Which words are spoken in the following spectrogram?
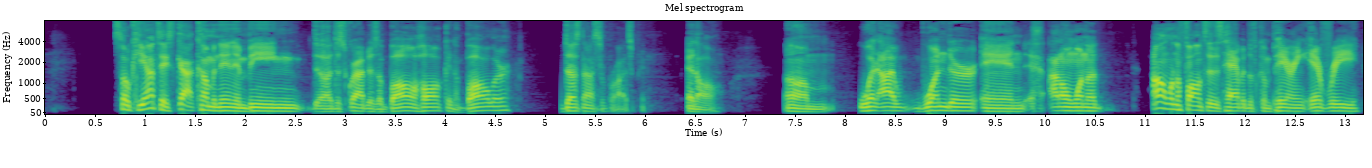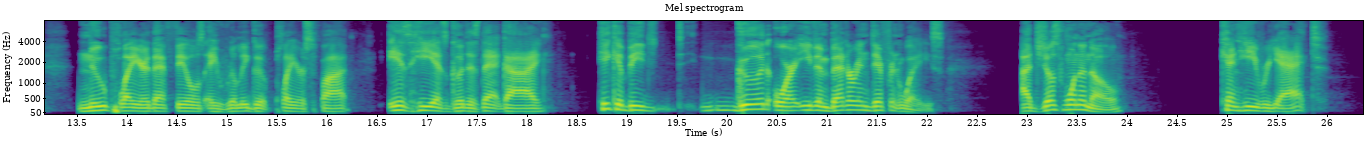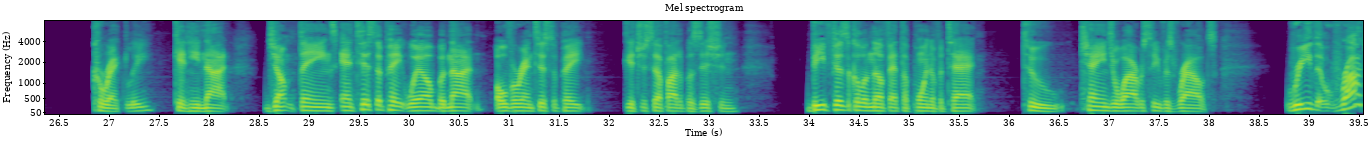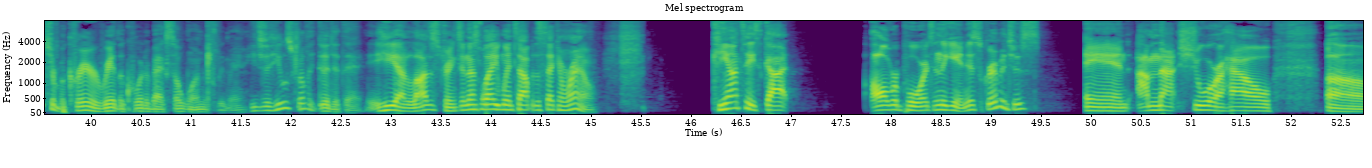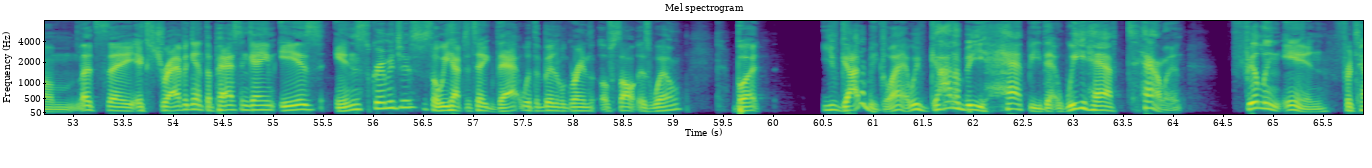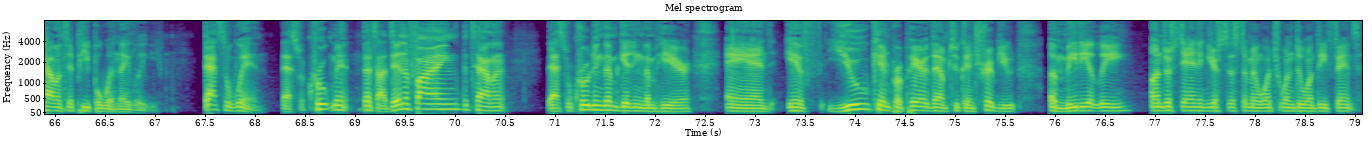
So Keionte Scott coming in and being uh, described as a ball hawk and a baller does not surprise me at all. Um, what I wonder, and I don't want to, I don't want to fall into this habit of comparing every new player that fills a really good player spot is he as good as that guy? He could be good or even better in different ways. I just want to know can he react correctly? Can he not jump things, anticipate well, but not over anticipate, get yourself out of position, be physical enough at the point of attack to change a wide receiver's routes? Read the Roger McCreary read the quarterback so wonderfully, man. He just he was really good at that. He had a lot of strengths, and that's why he went top of the second round. Keionte Scott, all reports, and again, it's scrimmages, and I'm not sure how, um, let's say, extravagant the passing game is in scrimmages. So we have to take that with a bit of a grain of salt as well. But you've got to be glad. We've got to be happy that we have talent filling in for talented people when they leave. That's a win. That's recruitment. That's identifying the talent That's recruiting them, getting them here. And if you can prepare them to contribute immediately, understanding your system and what you want to do on defense,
